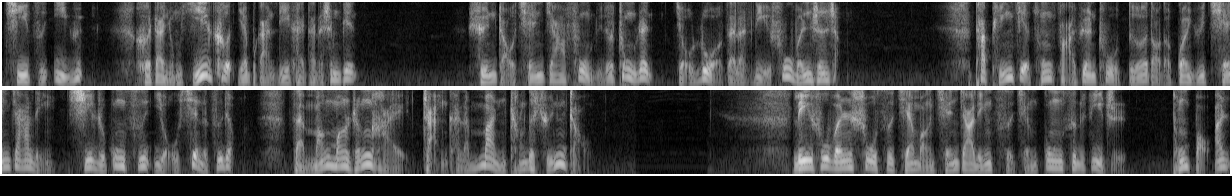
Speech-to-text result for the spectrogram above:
妻子抑郁，何占勇一刻也不敢离开她的身边。寻找钱家妇女的重任就落在了李淑文身上。他凭借从法院处得到的关于钱家岭昔日公司有限的资料，在茫茫人海展开了漫长的寻找。李淑文数次前往钱家岭此前公司的地址，同保安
